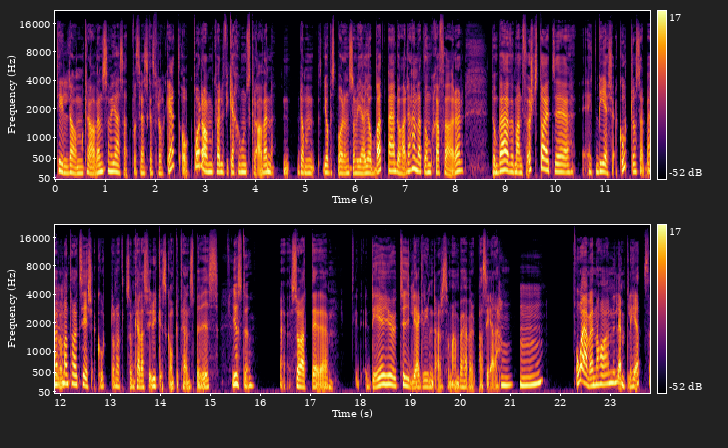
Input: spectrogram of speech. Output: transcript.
till de kraven som vi har satt på svenska språket och på de kvalifikationskraven, de jobbspåren som vi har jobbat med. Då har det handlat om chaufförer. Då behöver man först ta ett, eh, ett B-körkort och sen mm. behöver man ta ett C-körkort och något som kallas för yrkeskompetensbevis. Just det. Eh, så att det, det är ju tydliga grindar som man behöver passera. Mm. Mm. Och även ha en lämplighet.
